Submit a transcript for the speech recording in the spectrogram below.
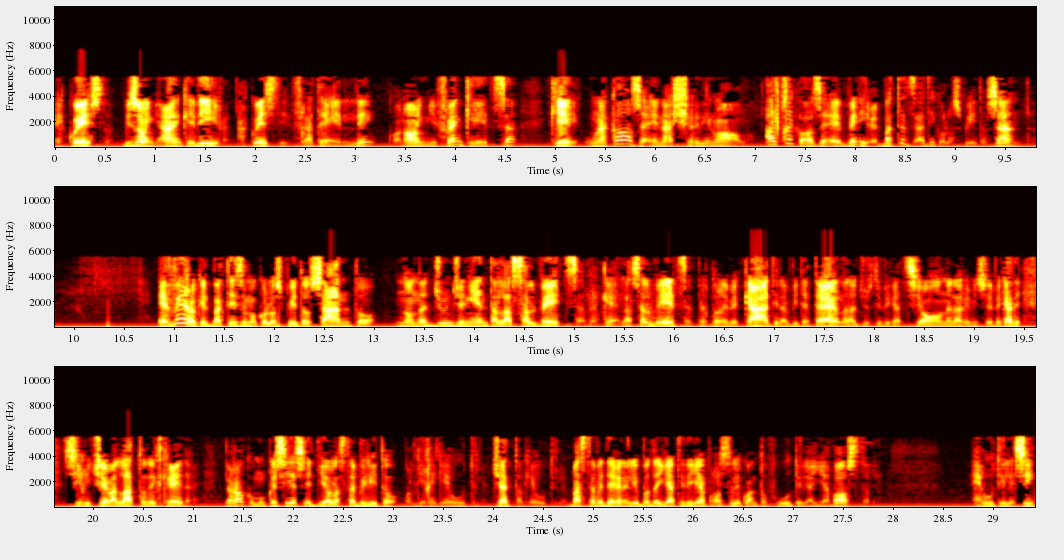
è questo, bisogna anche dire a questi fratelli, con ogni franchezza, che una cosa è nascere di nuovo, altra cosa è venire battezzati con lo Spirito Santo. È vero che il battesimo con lo Spirito Santo non aggiunge niente alla salvezza, perché la salvezza, il perdono dei peccati, la vita eterna, la giustificazione, la remissione dei peccati si riceve all'atto del credere, però comunque sia, se Dio l'ha stabilito, vuol dire che è utile, certo che è utile, basta vedere nel libro degli Atti degli Apostoli quanto fu utile agli Apostoli, è utile sì,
